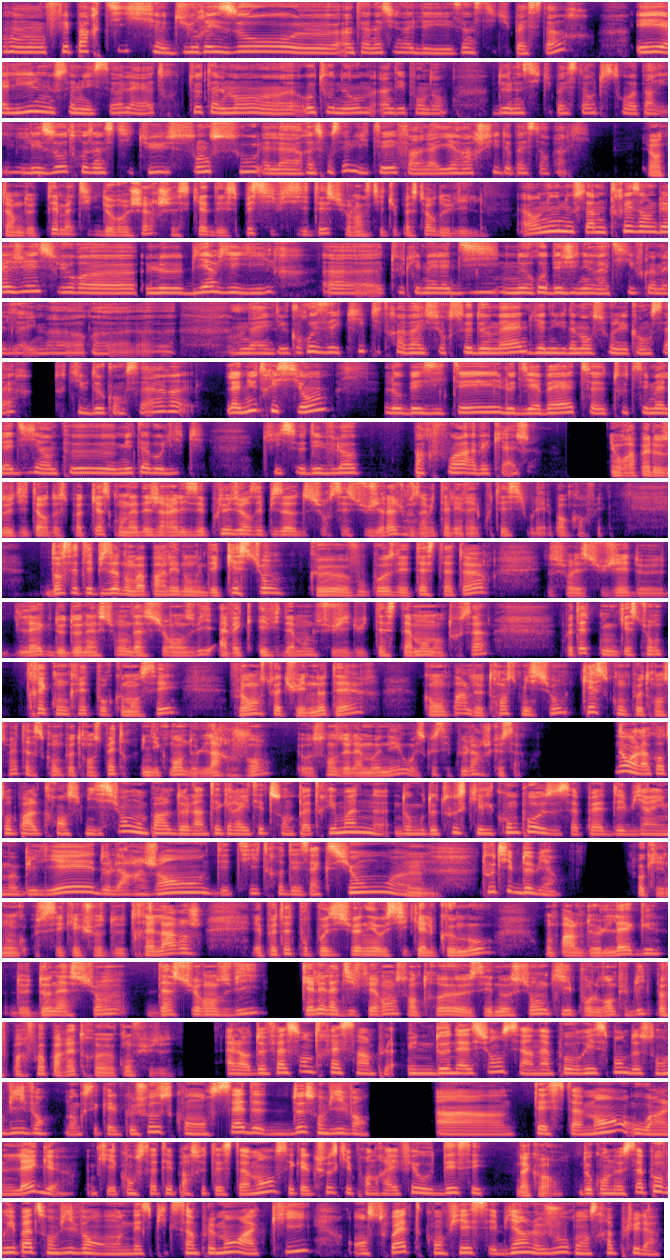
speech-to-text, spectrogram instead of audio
On fait partie du réseau euh, international des Instituts Pasteur. Et à Lille, nous sommes les seuls à être totalement euh, autonomes, indépendants de l'Institut Pasteur qui se trouve à Paris. Les autres instituts sont sous la responsabilité, enfin la hiérarchie de Pasteur Paris. Et en termes de thématiques de recherche, est-ce qu'il y a des spécificités sur l'Institut Pasteur de Lille? Alors nous, nous sommes très engagés sur euh, le bien vieillir, euh, toutes les maladies neurodégénératives comme Alzheimer. Euh, on a des grosses équipes qui travaillent sur ce domaine, bien évidemment sur les cancers, tout type de cancer. La nutrition, l'obésité, le diabète, toutes ces maladies un peu métaboliques qui se développent parfois avec l'âge. Et on rappelle aux auditeurs de ce podcast qu'on a déjà réalisé plusieurs épisodes sur ces sujets-là. Je vous invite à les réécouter si vous ne l'avez pas encore fait. Dans cet épisode, on va parler donc des questions que vous posent les testateurs sur les sujets de legs, de donation, d'assurance vie, avec évidemment le sujet du testament dans tout ça. Peut-être une question très concrète pour commencer. Florence, toi, tu es notaire. Quand on parle de transmission, qu'est-ce qu'on peut transmettre? Est-ce qu'on peut transmettre uniquement de l'argent au sens de la monnaie ou est-ce que c'est plus large que ça? Non, alors quand on parle transmission, on parle de l'intégralité de son patrimoine, donc de tout ce qu'il compose. Ça peut être des biens immobiliers, de l'argent, des titres, des actions, euh, hmm. tout type de biens. Ok, donc c'est quelque chose de très large. Et peut-être pour positionner aussi quelques mots, on parle de legs, de donation, d'assurance vie. Quelle est la différence entre euh, ces notions qui, pour le grand public, peuvent parfois paraître euh, confuses? Alors de façon très simple, une donation, c'est un appauvrissement de son vivant. Donc c'est quelque chose qu'on cède de son vivant un testament ou un leg qui est constaté par ce testament, c'est quelque chose qui prendra effet au décès. D'accord. Donc on ne s'appauvrit pas de son vivant, on explique simplement à qui on souhaite confier ses biens le jour où on sera plus là.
